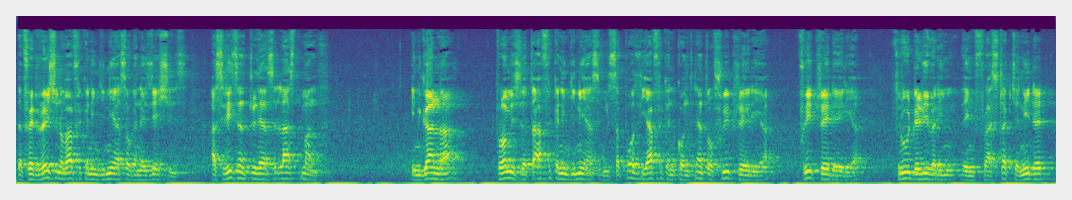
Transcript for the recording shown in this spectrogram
The Federation of African Engineers Organizations, as recently as last month in Ghana, promised that African engineers will support the African Continental Free Trade Area, free trade area through delivering the infrastructure needed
